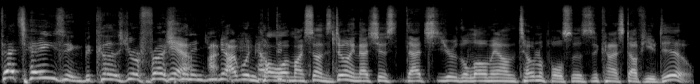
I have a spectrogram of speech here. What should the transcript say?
That's hazing because you're a freshman yeah and you I, know. I wouldn't call to- what my son's doing that's just that's you're the low man on the totem pole so this is the kind of stuff you do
